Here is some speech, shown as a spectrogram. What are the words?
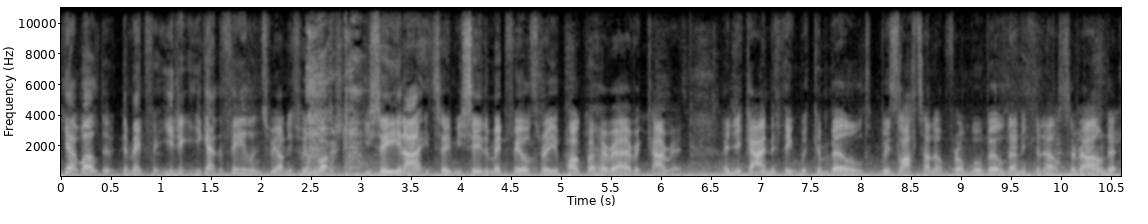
yeah, well, the, the midfield, you, you get the feeling, to be honest, when you watch, you see United team, you see the midfield three, Pogba, Herrera, Carrick, and you kind of think we can build, with Zlatan up front, we'll build anything else around it.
